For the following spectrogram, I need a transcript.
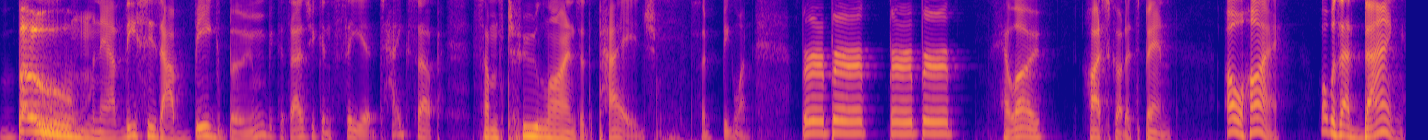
Boom! Now, this is a big boom because as you can see, it takes up some two lines of the page. So, big one. Burr, burr, burr, burr. Hello. Hi, Scott, it's Ben. Oh, hi. What was that bang?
